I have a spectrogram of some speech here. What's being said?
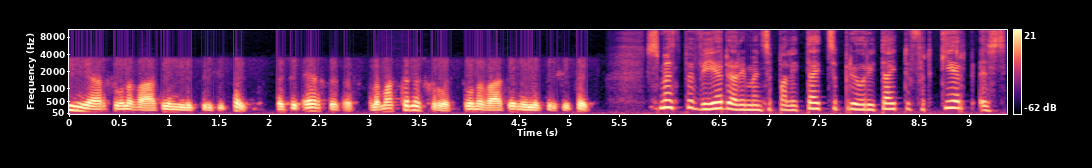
10 jaar sonder water en elektrisiteit. Dit is erg dit is. Hulle maak kinders groot sonder water en elektrisiteit. Smith beweer dat die munisipaliteit se prioriteit te verkeerd is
